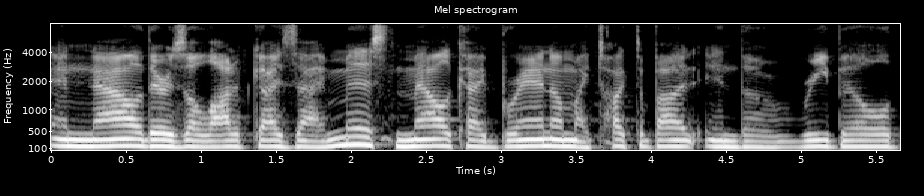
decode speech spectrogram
And now there's a lot of guys that I missed. Malachi Branham, I talked about in the rebuild.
